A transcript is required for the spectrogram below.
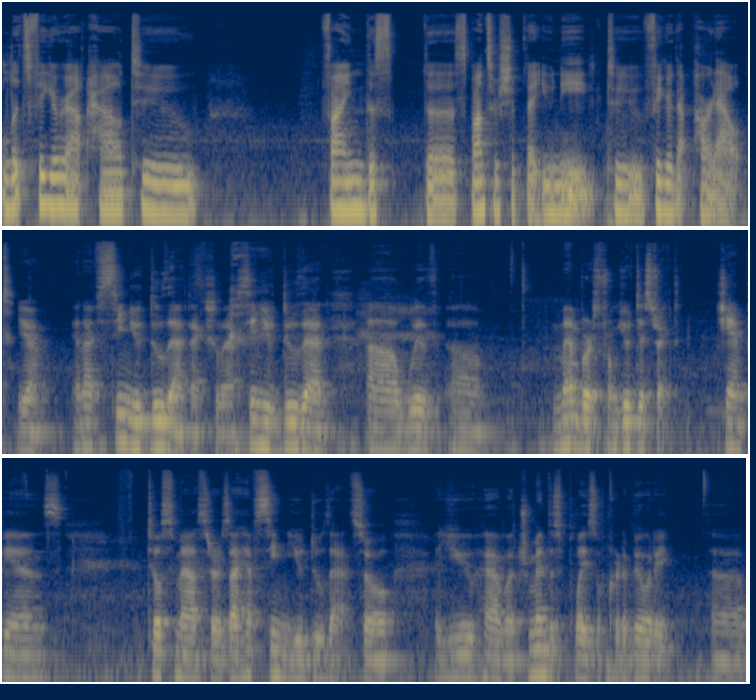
let's figure out how to find this the sponsorship that you need to figure that part out. Yeah, and I've seen you do that actually. I've seen you do that uh, with um, members from your district, champions, Toastmasters. I have seen you do that. So you have a tremendous place of credibility um,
